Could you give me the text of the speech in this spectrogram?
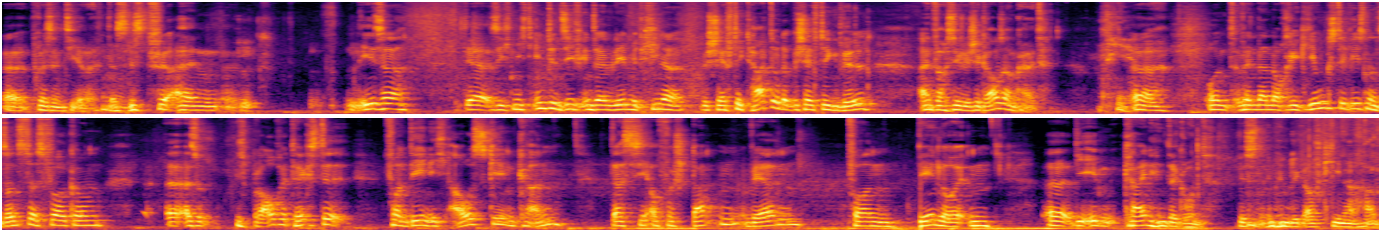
äh, präsentiere. Das mhm. ist für einen Leser, der sich nicht intensiv in seinem Leben mit China beschäftigt hat oder beschäftigen will, einfach syrische Grausamkeit. Ja. Äh, und wenn dann noch Regierungsdevisen und sonst was vorkommen, äh, also ich brauche Texte, von denen ich ausgehen kann, dass sie auch verstanden werden von den Leuten, äh, die eben kein Hintergrundwissen im Hinblick auf China haben.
